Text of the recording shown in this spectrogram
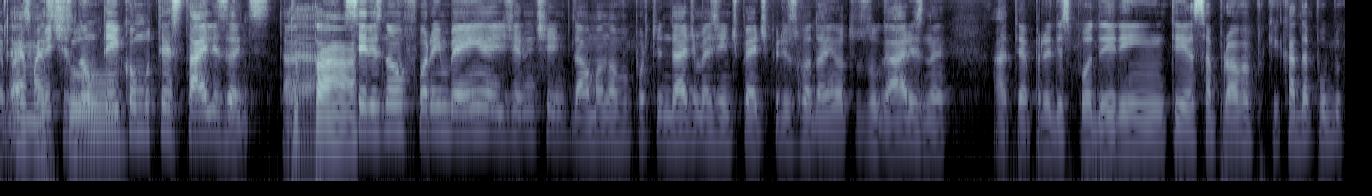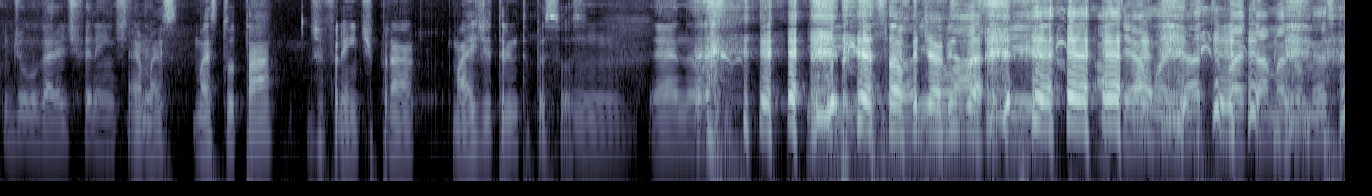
é basicamente tu- não tem como testar eles antes, tá? É. tá. Se eles não forem bem, aí a gente dá uma nova oportunidade, mas a gente pede pra eles rodar em outros lugares, né? Até pra eles poderem ter essa prova, porque cada público de um lugar é diferente. É, entendeu? mas, mas tu tá de frente pra mais de 30 pessoas. Hum, é, não. E, Só pra eu- te avisar. acho que até amanhã tu vai estar mais ou menos com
